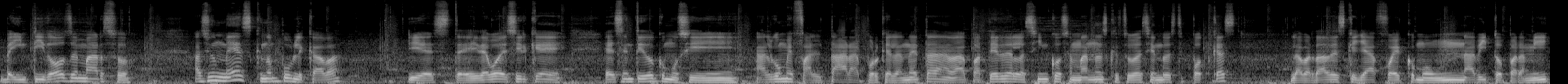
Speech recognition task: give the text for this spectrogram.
22 de marzo. Hace un mes que no publicaba. Y este, y debo decir que he sentido como si algo me faltara, porque la neta, a partir de las cinco semanas que estuve haciendo este podcast, la verdad es que ya fue como un hábito para mí,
